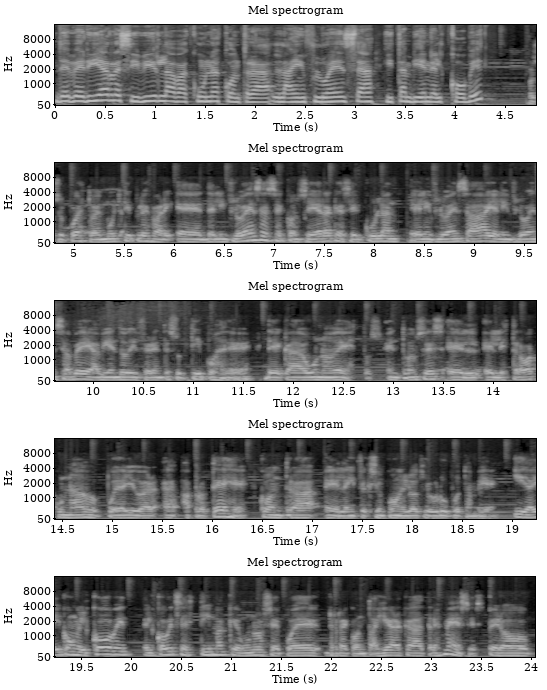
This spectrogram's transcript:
debería recibir la vacuna contra la influenza y también el COVID? Por supuesto, hay múltiples eh, de la influenza se considera que circulan el influenza A y el influenza B, habiendo diferentes subtipos de, de cada uno de estos. Entonces, el, el estar vacunado puede ayudar a, proteger contra eh, la infección con el otro grupo también. Y de ahí con el COVID, el COVID se estima que uno se puede recontagiar cada tres meses, pero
